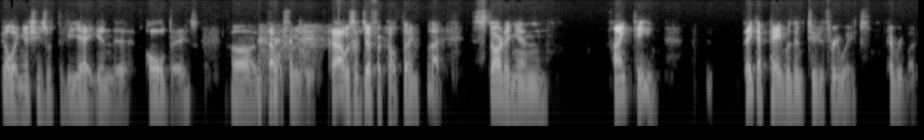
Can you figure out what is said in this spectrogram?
billing issues with the VA in the old days, uh, that was really that was a difficult thing. But starting in 19, they got paid within two to three weeks. Everybody.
